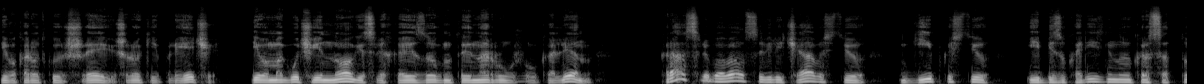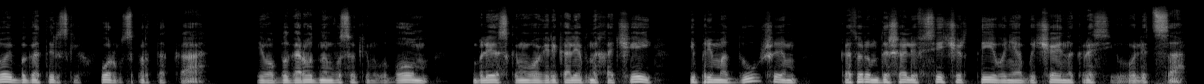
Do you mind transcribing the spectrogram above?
его короткую шею и широкие плечи, его могучие ноги, слегка изогнутые наружу у колен, Крас любовался величавостью, гибкостью и безукоризненную красотой богатырских форм Спартака, его благородным высоким лбом, блеском его великолепных очей и прямодушием, которым дышали все черты его необычайно красивого лица.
